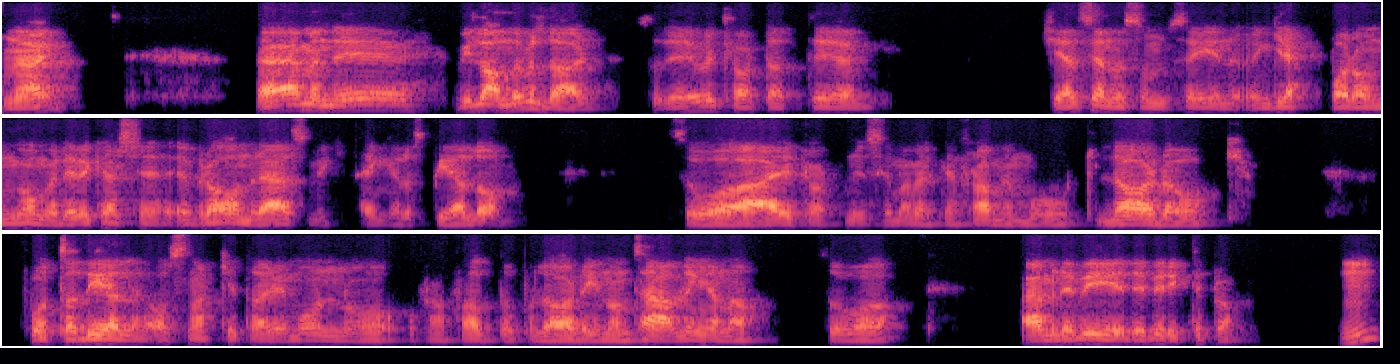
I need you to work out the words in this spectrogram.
Nej, Nej men det, vi landar väl där. Så det är väl klart att det, känns ändå som säger en greppbar omgång och det är väl kanske bra när det är så mycket pengar att spela om. Så är det klart, nu ser man verkligen fram emot lördag och få ta del av snacket här imorgon och, och framförallt då på lördag innan tävlingarna. Så ja, men det, blir, det blir riktigt bra. Mm.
